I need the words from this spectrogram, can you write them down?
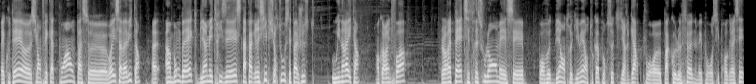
Bah écoutez, euh, si on fait 4 points, on passe... Euh, vous voyez, ça va vite. Hein. Euh, un bon deck, bien maîtrisé, snap agressif surtout. C'est pas juste win rate. Hein. Encore une fois, je le répète, c'est très saoulant, mais c'est pour votre bien, entre guillemets. En tout cas, pour ceux qui regardent pour euh, pas que le fun, mais pour aussi progresser.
